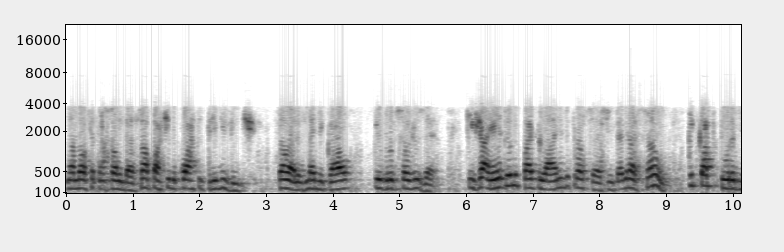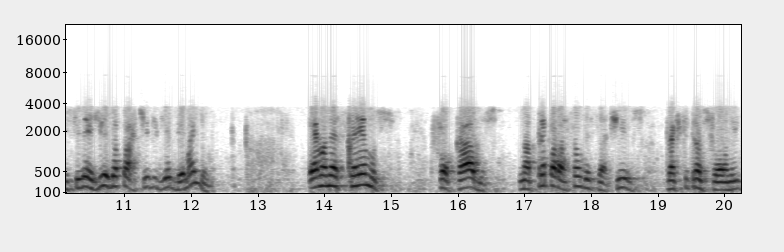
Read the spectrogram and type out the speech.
na nossa consolidação a partir do quarto TRI de 20. São elas Medical e o Grupo São José, que já entram no pipeline do processo de integração e captura de sinergias a partir do dia D mais um. Permanecemos focados na preparação desses ativos para que se transformem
